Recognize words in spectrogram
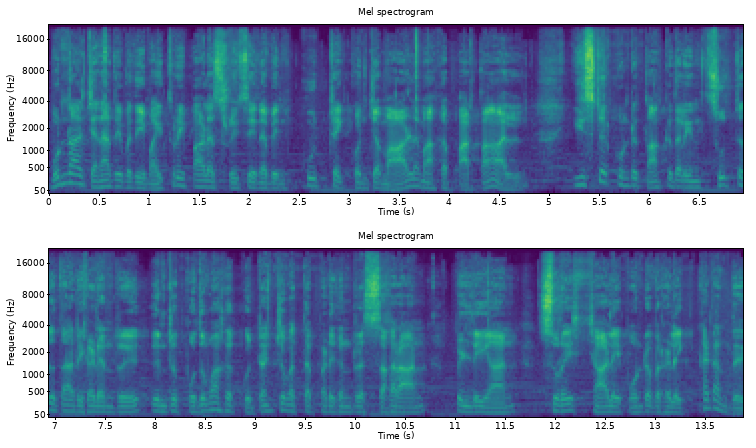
முன்னாள் ஜனாதிபதி மைத்ரிபால ஸ்ரீசேனவின் கூற்றை கொஞ்சம் ஆழமாக பார்த்தால் ஈஸ்டர் குண்டு தாக்குதலின் சூத்திரதாரிகள் என்று இன்று பொதுவாக குற்றம் சுமத்தப்படுகின்ற சஹரான் பிள்ளையான் சுரேஷ் சாலை போன்றவர்களை கடந்து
